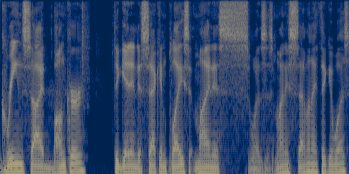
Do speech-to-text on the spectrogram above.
greenside bunker to get into second place at minus, what is this, minus seven, I think it was.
